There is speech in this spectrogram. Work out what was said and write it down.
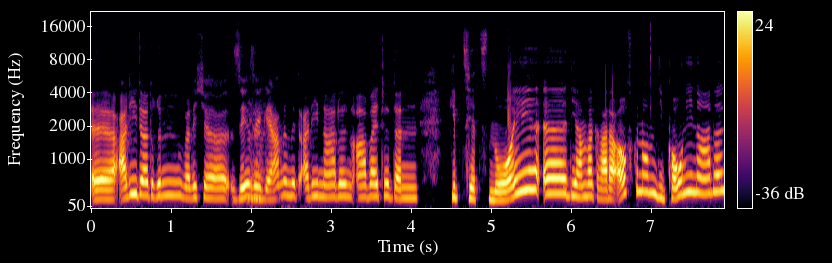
äh, Adi da drin, weil ich ja sehr, sehr Ja. gerne mit Adi-Nadeln arbeite. Dann gibt's jetzt neu, äh, die haben wir gerade aufgenommen, die Pony-Nadeln,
